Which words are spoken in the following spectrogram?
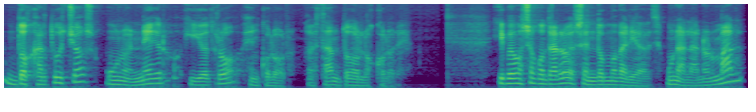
dos cartuchos, uno en negro y otro en color, donde están todos los colores. Y podemos encontrarlos en dos modalidades, una la normal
